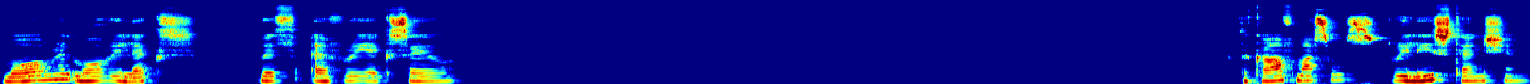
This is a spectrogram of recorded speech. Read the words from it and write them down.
more and more relax with every exhale. The calf muscles release tension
